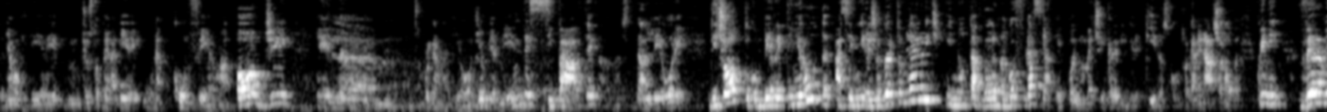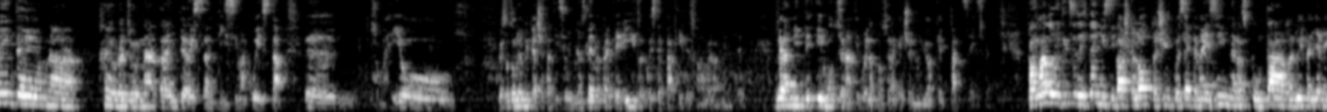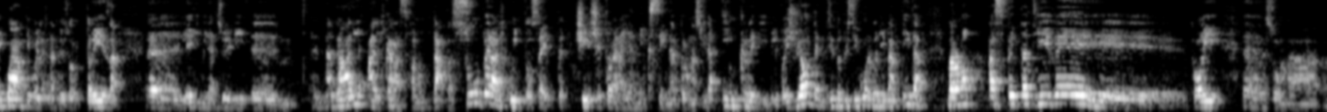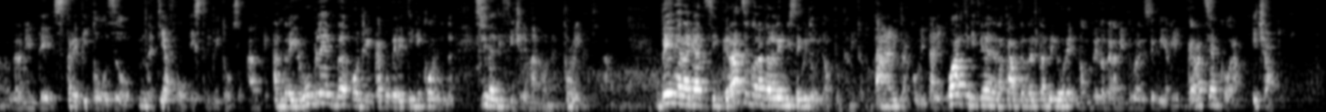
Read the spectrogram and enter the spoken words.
andiamo a vedere, mm, giusto per avere una conferma. Oggi il programma di oggi ovviamente si parte dalle ore 18 con Berrettini Rud, a seguire Gilberto Milanovic, innottato dalla una Golf Gassia e poi un match incredibile, Kyrgios contro Karen Achanov. Quindi veramente una, una giornata interessantissima questa. Eh, insomma, io questo torneo mi piace tantissimo, il mio slam preferito e queste partite sono veramente, veramente emozionanti, poi l'atmosfera che c'è a New York è pazzesca. Parlando notizie del tennis, Ivashka lotta 5-7 ma Sinner a spuntarla, due italiani ai quarti, poi la grande sorpresa, eh, l'eliminazione di eh, Nadal, Alcaraz fa nottata, supera il quinto set, Cilice troverà Yannick Sinner per una sfida incredibile, poi Sviontek mi sento più sicuro di ogni partita, ma non ho aspettative, e poi eh, insomma veramente strepitoso, mm, Tiafo e strepitoso anche Andrei Rublev, oggi in capo Berettini con Rud, sfida difficile ma non proibitiva. Bene ragazzi, grazie ancora per avermi seguito, vi do appuntamento domani per commentare i quarti di finale della parte del tabellone, non vedo veramente l'ora di seguirli. Grazie ancora e ciao a tutti.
